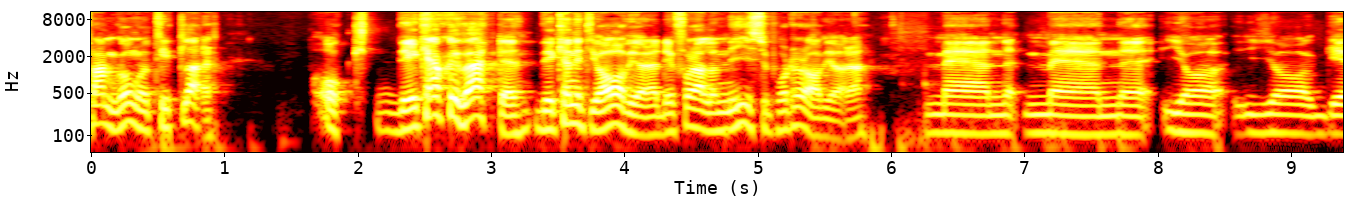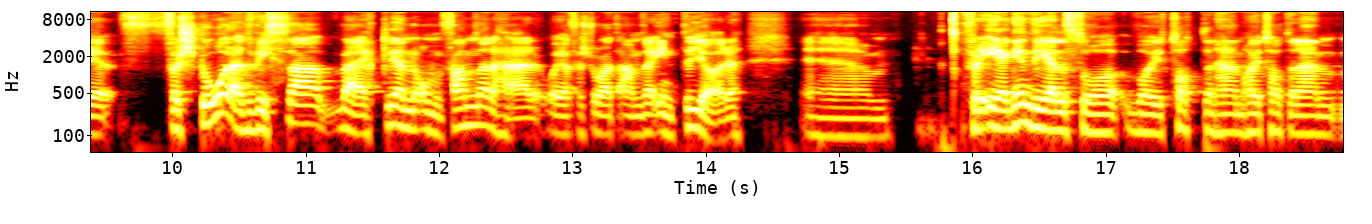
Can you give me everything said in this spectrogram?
framgång och titlar. Och det kanske är värt det. Det kan inte jag avgöra. Det får alla ni supportrar avgöra. Men, men eh, jag, jag eh, förstår att vissa verkligen omfamnar det här och jag förstår att andra inte gör det. Ehm, för egen del så var ju Tottenham, har ju Tottenham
